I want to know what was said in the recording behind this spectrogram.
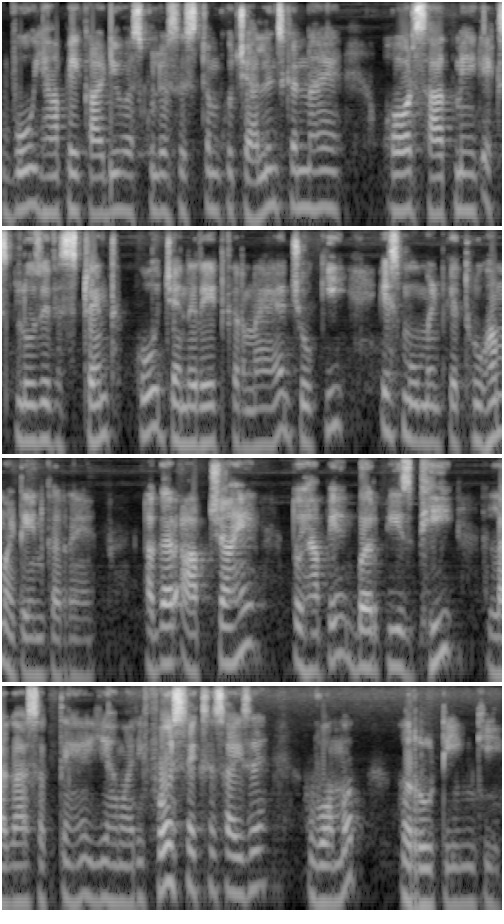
वो यहाँ पे कार्डियोवास्कुलर सिस्टम को चैलेंज करना है और साथ में एक एक्सप्लोजिव स्ट्रेंथ को जनरेट करना है जो कि इस मूवमेंट के थ्रू हम अटेन कर रहे हैं। अगर आप चाहें तो यहाँ पे बर्पीज भी लगा सकते हैं। ये हमारी फ़र्स्ट एक्सरसाइज है वार्म अप रूटीन की।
